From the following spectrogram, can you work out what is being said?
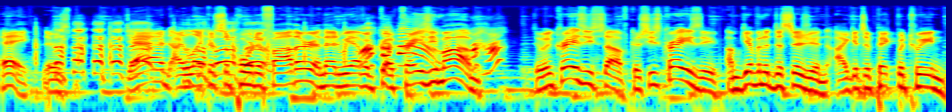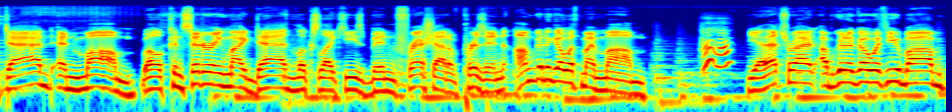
hey, there's dad. I like a supportive father, and then we have a, a crazy mom doing crazy stuff because she's crazy. I'm given a decision. I get to pick between dad and mom. Well, considering my dad looks like he's been fresh out of prison, I'm gonna go with my mom. Huh? Yeah, that's right. I'm gonna go with you, Bob.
